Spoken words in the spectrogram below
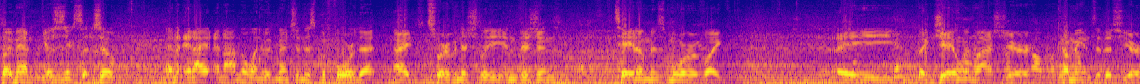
but man, it was just ex- so, and and I and I'm the one who had mentioned this before that I sort of initially envisioned Tatum as more of like a like Jalen last year coming into this year,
